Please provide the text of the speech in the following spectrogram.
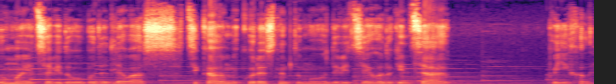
Думаю, це відео буде для вас цікавим і корисним, тому дивіться його до кінця. Поїхали.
